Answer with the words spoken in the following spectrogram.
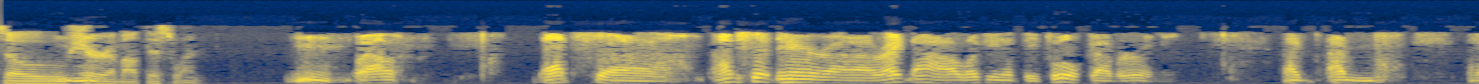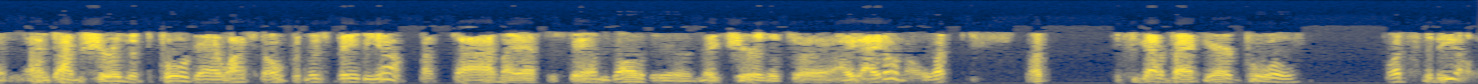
so mm-hmm. sure about this one. Mm, well, that's uh, I'm sitting here uh, right now looking at the pool cover, and I, I'm I'm sure that the pool guy wants to open this baby up, but uh, I might have to stand guard here and make sure that uh, I I don't know what what if you got a backyard pool, what's the deal?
